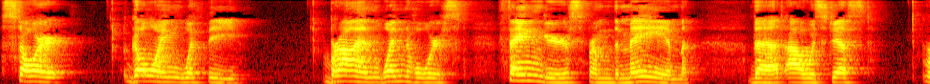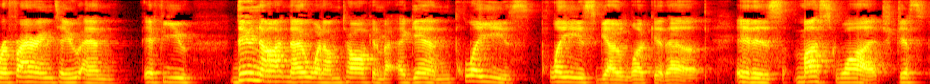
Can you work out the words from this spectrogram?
start going with the Brian Windhorst fingers from the meme that I was just referring to. And if you do not know what I'm talking about, again, please, please go look it up. It is must watch. Just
